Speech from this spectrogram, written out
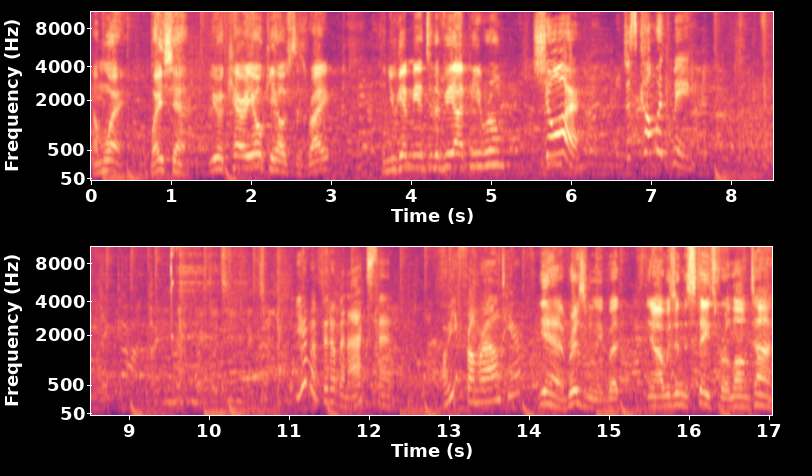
I'm Wei. Wei Shen. You're a karaoke hostess, right? Can you get me into the VIP room? Sure. Just come with me. You have a bit of an accent. Are you from around here? Yeah, originally, but, you know, I was in the States for a long time.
